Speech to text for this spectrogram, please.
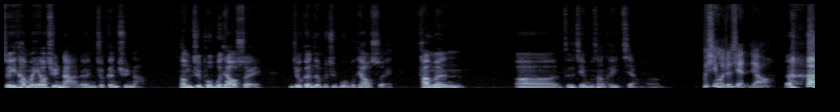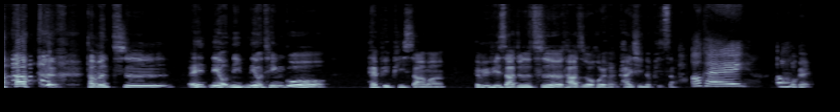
所以他们要去哪呢，你就跟去哪。他们去瀑布跳水，你就跟着不去瀑布跳水。他们。呃，这个节目上可以讲吗？不行，我就剪掉。他们吃，哎，你有你你有听过 Happy Pizza 吗？Happy Pizza 就是吃了它之后会很开心的披萨。OK，OK，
